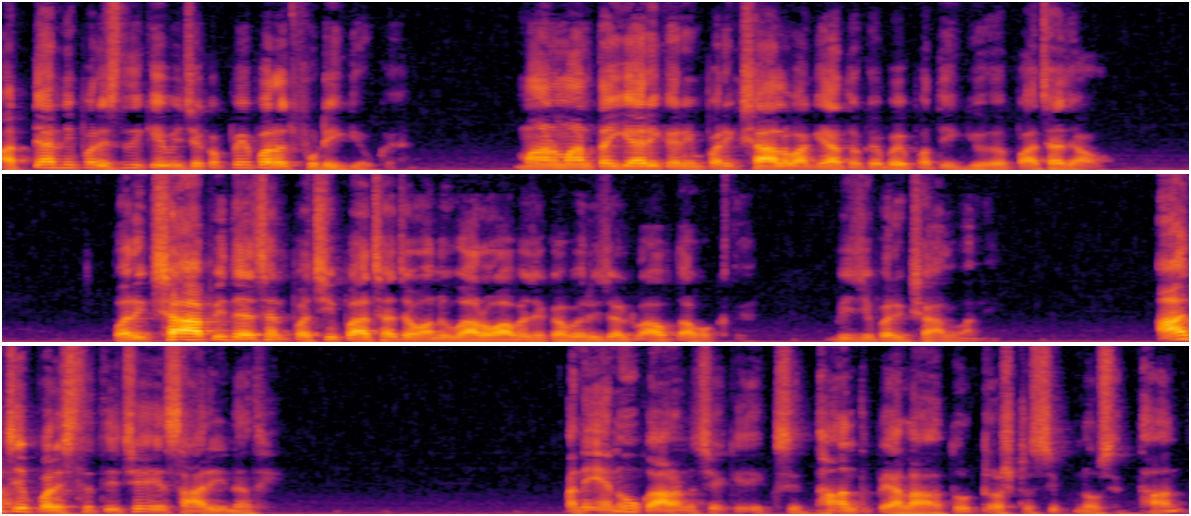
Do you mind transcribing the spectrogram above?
અત્યારની પરિસ્થિતિ કેવી છે કે પેપર જ ફૂટી ગયું કે. માંડ માંડ તૈયારી કરીને પરીક્ષા હાલવા ગયા તો કે ભાઈ પતી ગયું પાછા જાઓ. પરીક્ષા આપી દે છે ને પછી પાછા જવાનું વારો આવે છે કે હવે રિઝલ્ટ આવતા વખતે. બીજી પરીક્ષા હાલવાની આ જે પરિસ્થિતિ છે એ સારી નથી. અને એનું કારણ છે કે એક સિદ્ધાંત પહેલાં હતો, ટ્રસ્ટશીપનો સિદ્ધાંત.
